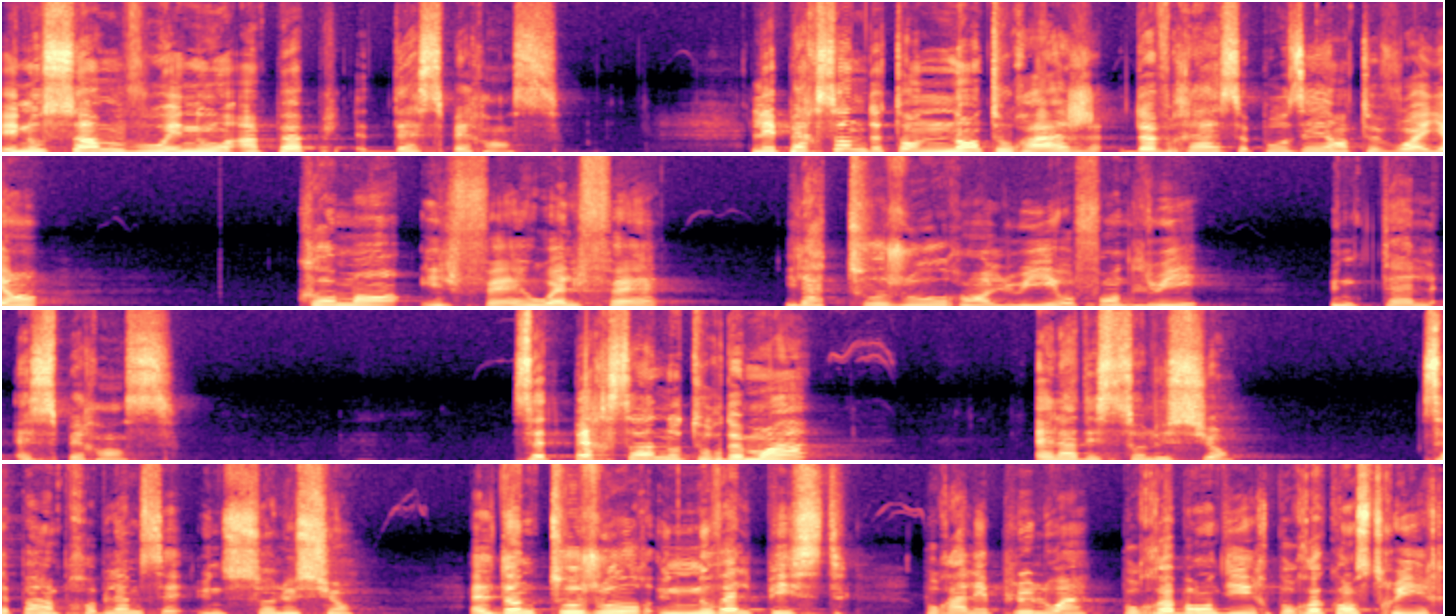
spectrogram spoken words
Et nous sommes, vous et nous, un peuple d'espérance. Les personnes de ton entourage devraient se poser en te voyant comment il fait ou elle fait. Il a toujours en lui, au fond de lui, une telle espérance. Cette personne autour de moi, elle a des solutions. Ce n'est pas un problème, c'est une solution. Elle donne toujours une nouvelle piste pour aller plus loin, pour rebondir, pour reconstruire.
